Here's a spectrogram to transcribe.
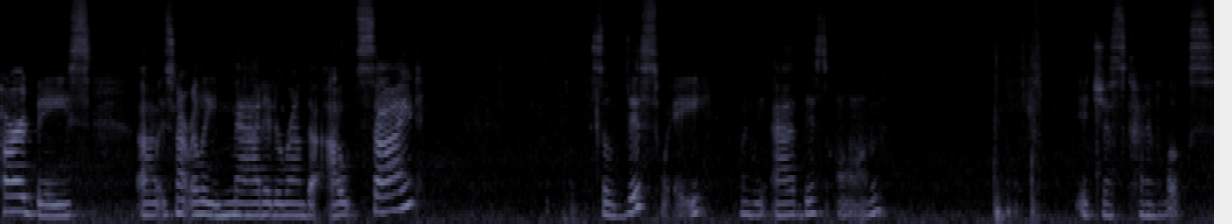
card base, uh, it's not really matted around the outside. So this way, when we add this on, it just kind of looks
